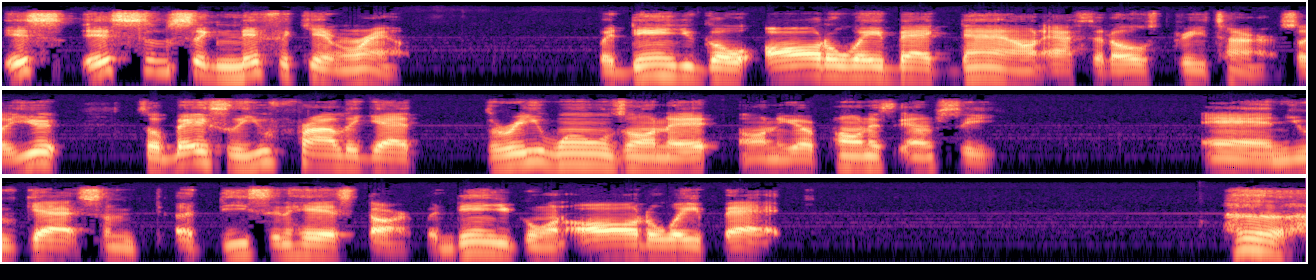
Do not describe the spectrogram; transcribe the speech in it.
it's it's some significant ramp but then you go all the way back down after those three turns so you so basically you've probably got three wounds on that on your opponent's mc and you've got some a decent head start but then you're going all the way back Huh?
